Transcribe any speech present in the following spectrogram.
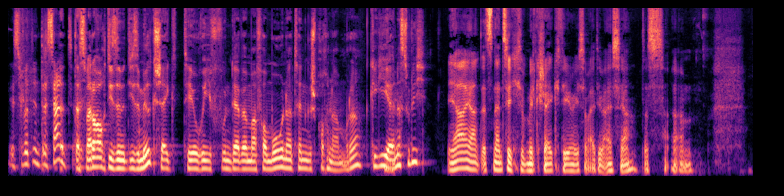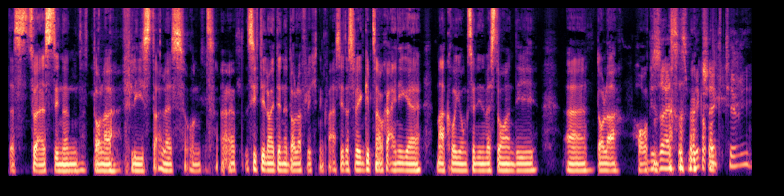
es wird interessant. Das also, war doch auch diese, diese Milkshake-Theorie, von der wir mal vor Monaten gesprochen haben, oder? Gigi, erinnerst du dich? Ja, ja, das nennt sich Milkshake Theory, soweit ich weiß, ja. Das, ähm, das zuerst in den Dollar fließt alles und äh, sich die Leute in den Dollar flüchten quasi. Deswegen gibt's auch einige Makro-Jungs und Investoren, die äh, Dollar horten. Wieso heißt das Milkshake-Theorie?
